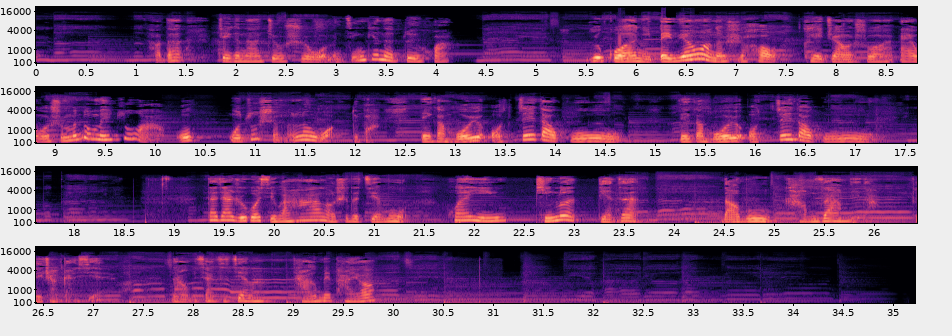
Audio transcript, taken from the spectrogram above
好的，这个呢就是我们今天的对话。如果你被冤枉的时候，可以这样说：“哎，我什么都没做啊，我 我做什么了？我对吧？”내가뭘어째다 고， 내가뭘어째다 고。 大家如果喜欢哈哈老师的节目，欢迎评论点赞。너무감사합니 다， 非常感谢。那我们下次见啦，다음에봐 요。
